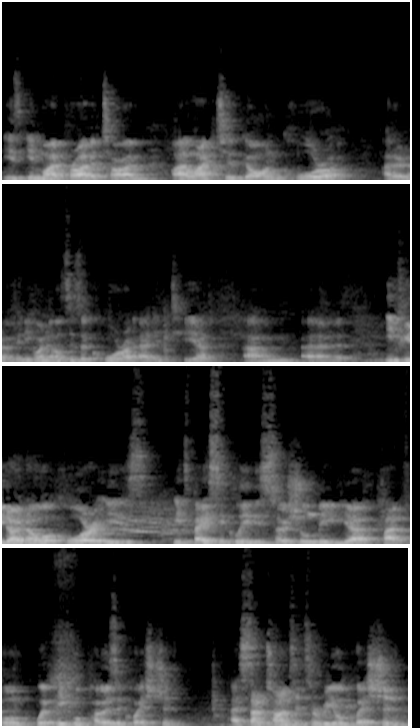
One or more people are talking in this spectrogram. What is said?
is in my private time, I like to go on Quora. I don't know if anyone else is a Quora addict here. Um, uh, if you don't know what Quora is, it's basically this social media platform where people pose a question. Uh, sometimes it's a real question,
